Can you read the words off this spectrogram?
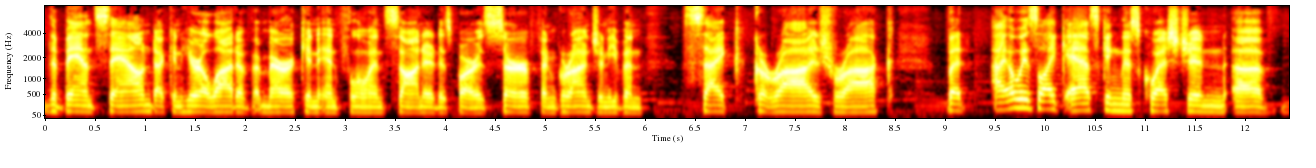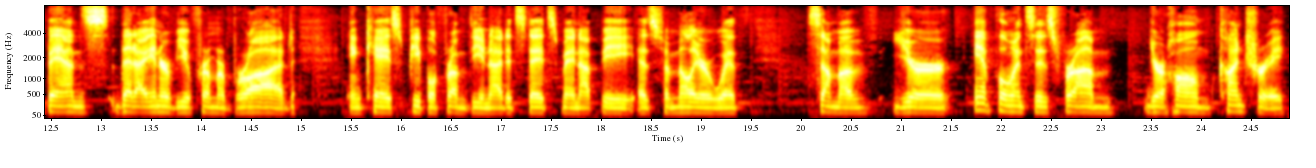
the band sound. I can hear a lot of american influence on it as far as surf and grunge and even psych garage rock. But I always like asking this question of bands that I interview from abroad in case people from the United States may not be as familiar with some of your influences from your home country.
